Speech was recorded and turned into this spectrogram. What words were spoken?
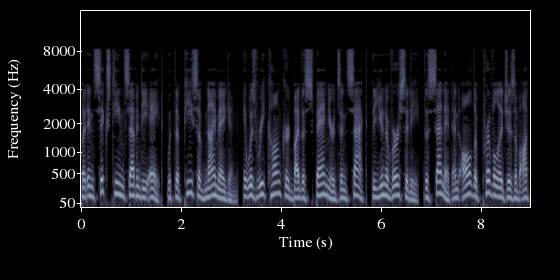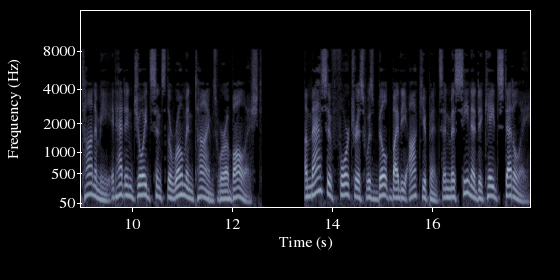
but in 1678, with the Peace of Nijmegen, it was reconquered by the Spaniards and sacked. The university, the Senate, and all the privileges of autonomy it had enjoyed since the Roman times were abolished. A massive fortress was built by the occupants and Messina decayed steadily.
